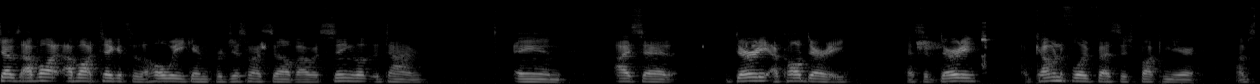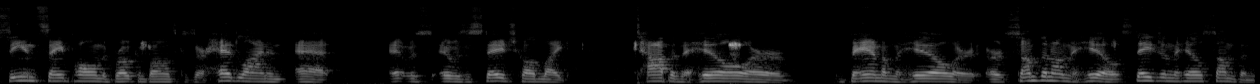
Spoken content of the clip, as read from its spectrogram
Chubbs. I bought I bought tickets for the whole weekend for just myself. I was single at the time, and I said, "Dirty." I called Dirty. I said, "Dirty, I'm coming to Floyd Fest this fucking year. I'm seeing St. Paul and the Broken Bones because they're headlining at. It was it was a stage called like Top of the Hill or Band on the Hill or or something on the hill, stage on the hill, something.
